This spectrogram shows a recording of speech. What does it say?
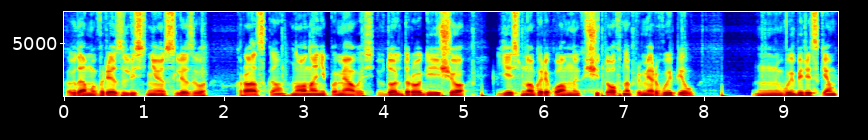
когда мы врезались, с нее слезла краска, но она не помялась. Вдоль дороги еще есть много рекламных щитов, например, выпил. Выбери с кем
